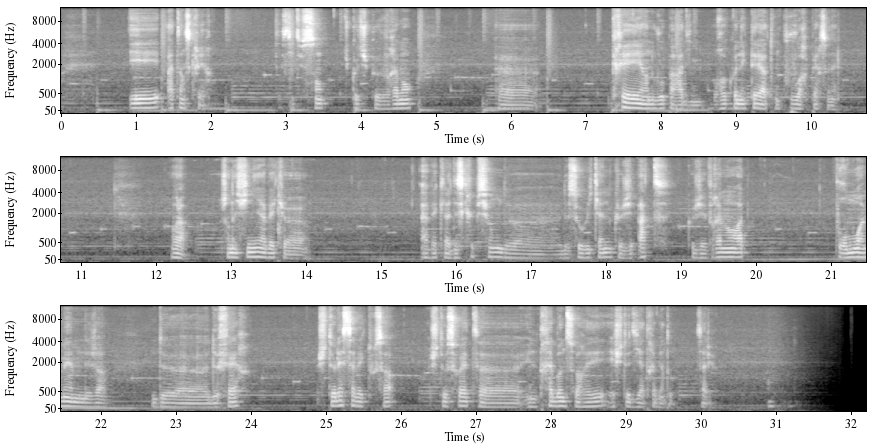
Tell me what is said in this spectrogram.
et à t'inscrire. Si tu sens que tu peux vraiment euh, créer un nouveau paradigme, reconnecter à ton pouvoir personnel. Voilà, j'en ai fini avec, euh, avec la description de, de ce week-end que j'ai hâte, que j'ai vraiment hâte pour moi-même déjà euh, de, faire. Je te laisse avec tout ça. Je te souhaite euh, une très bonne soirée et je te dis à très bientôt. Salut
